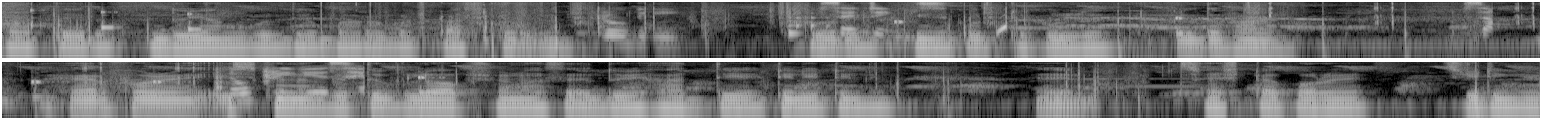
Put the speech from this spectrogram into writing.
হাতের দুই আঙ্গুল দিয়ে বারবার টাচ করবেন। Robi, করে Settings. পিনকোডটি খুলে ফেলতে পারেন। এরপরে স্ক্রিনে যতগুলো অপশন আছে দুই হাত দিয়ে টেনে টেনে চেষ্টা করে চিটিং এ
